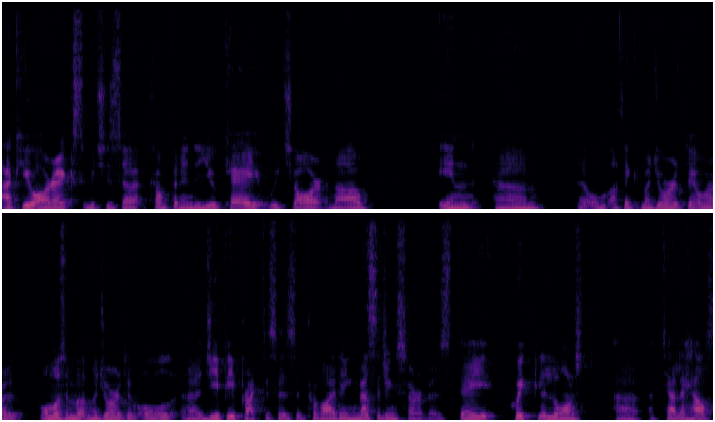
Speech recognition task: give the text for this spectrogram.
Accurx, which is a company in the UK, which are now in um, uh, I think majority or almost a majority of all uh, GP practices providing messaging service, they quickly launched uh, a telehealth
